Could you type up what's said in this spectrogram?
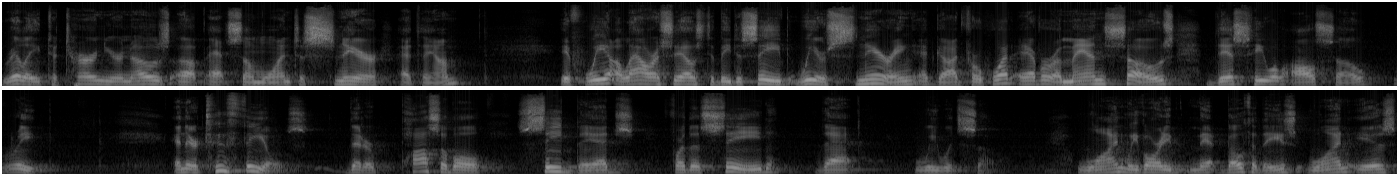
really to turn your nose up at someone, to sneer at them. If we allow ourselves to be deceived, we are sneering at God. For whatever a man sows, this he will also reap. And there are two fields that are possible seed beds for the seed that we would sow. One, we've already met both of these. One is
